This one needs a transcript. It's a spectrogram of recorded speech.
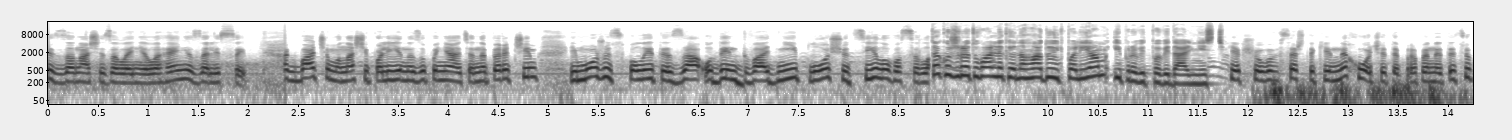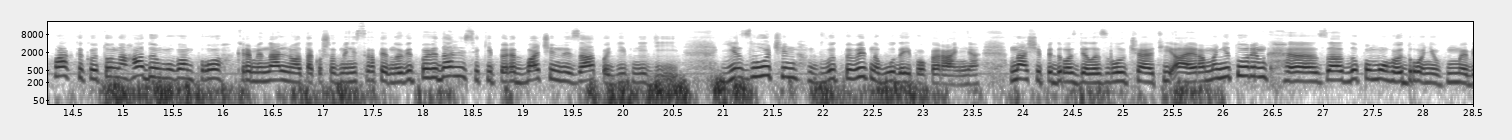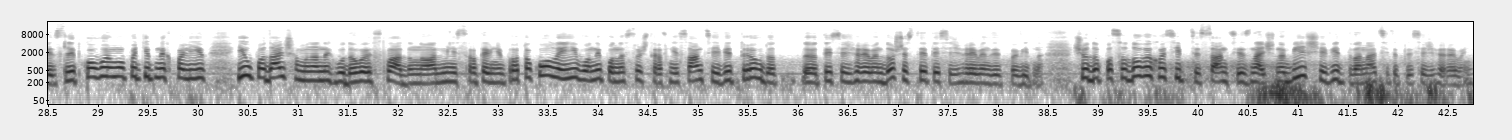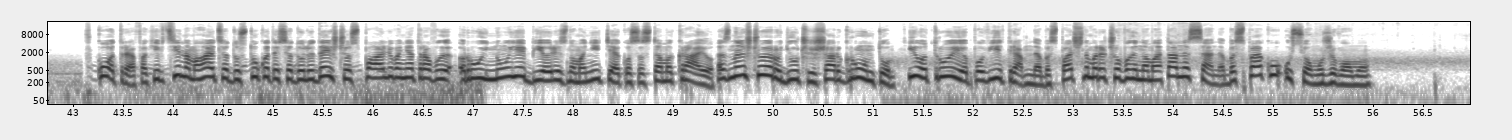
боролись за наші зелені легені, за ліси. Як бачимо, наші полії не зупиняються не перед чим і можуть спалити за один-два дні площу цілого села. Також рятувальники нагадують паліям і про відповідальність. Якщо ви все ж таки не хочете припинити цю практику, то нагадуємо вам про кримінальну, а також адміністративну відповідальність, які передбачені за подібні дії. Є злочин, відповідно буде і покарання. Наші підрозділи залучають і аеромоніторинг. Е, За допомогою дронів ми відслідковуємо подібних палів, і у подальшому на них буде складено адміністративні протоколи, і вони понесуть штрафні санкції від 3 до е, тисяч гривень до 6 тисяч гривень відповідно. Щодо посадових осіб, ці санкції значно більші від 12 тисяч гривень. Вкотре фахівці намагаються достукатися до людей, що спалювання трави руйнує біорізноманіття екосистеми краю, знищує родючий шар ґрунту і отруює повітря небезпечними речовинами та несе небезпеку усьому живому.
